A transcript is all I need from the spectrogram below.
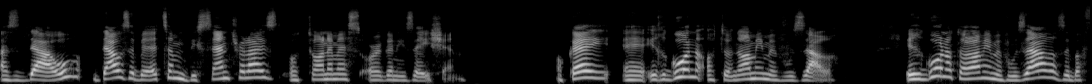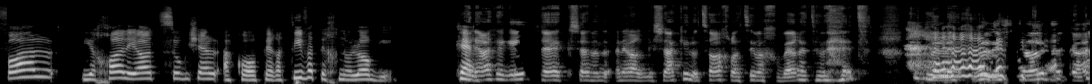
אז DAO, DAO זה בעצם Decentralized Autonomous Organization, אוקיי? אה, ארגון אוטונומי מבוזר. ארגון אוטונומי מבוזר זה בפועל יכול להיות סוג של הקואופרטיב הטכנולוגי כן. אני רק אגיד שכשאני מרגישה כאילו צורך להוציא מחברת ב' ולסתור את זה ככה.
